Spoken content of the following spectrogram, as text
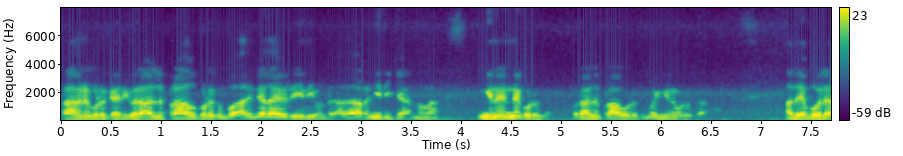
പ്രാവിനെ കൊടുക്കായിരിക്കും ഒരാളിന് പ്രാവ് കൊടുക്കുമ്പോൾ അതിന്റേതായ ഒരു രീതിയുണ്ട്. അത് അറിഞ്ഞിരിക്കുക എന്നുള്ളതാണ്. ഇങ്ങനെ തന്നെ കൊടുക്കുക. ഒരാളിന് പ്രാവ് കൊടുക്കുമ്പോൾ ഇങ്ങനെ കൊടുക്കുക. അതേപോലെ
